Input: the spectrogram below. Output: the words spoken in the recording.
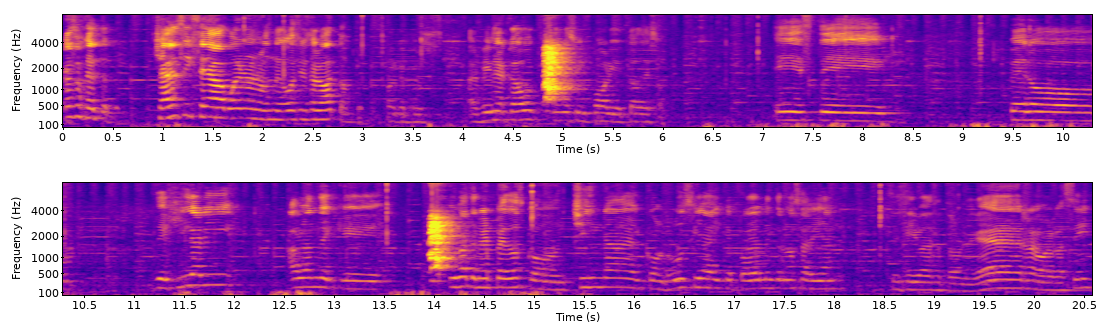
es ojete. Chance y sea bueno en los negocios el vato, porque pues al fin y al cabo tiene su emporio y todo eso. Este. Pero. De Hillary hablan de que iba a tener pedos con China y con Rusia y que probablemente no sabían si se iba a desatar una guerra o algo así.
